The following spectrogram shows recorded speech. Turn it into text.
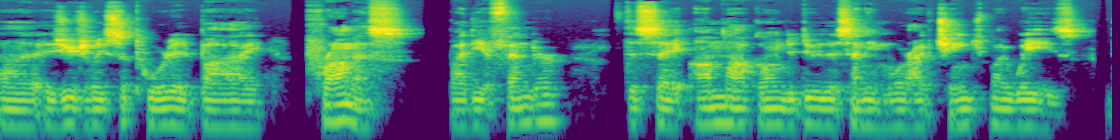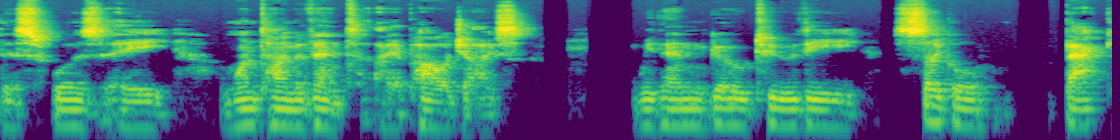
uh, is usually supported by promise by the offender to say, I'm not going to do this anymore. I've changed my ways. This was a one time event. I apologize. We then go to the cycle back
